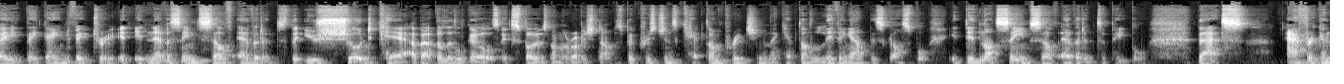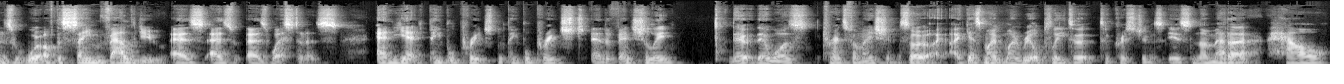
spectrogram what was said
they they gained victory. It, it never seemed self evident that you should care about the little girls exposed on the rubbish dumps, but Christians kept on preaching. And they kept on living out this gospel. It did not seem self evident to people that Africans were of the same value as as as Westerners, and yet people preached and people preached, and eventually. There, there was transformation. So I, I guess my, my real plea to, to Christians is no matter how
